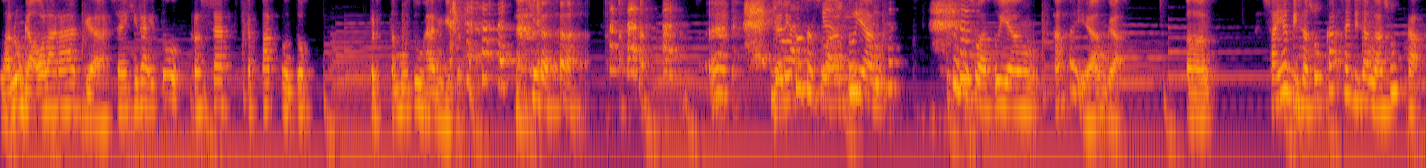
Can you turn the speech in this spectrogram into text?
lalu nggak olahraga, saya kira itu resep cepat untuk bertemu Tuhan gitu. Dan itu sesuatu yang itu sesuatu yang apa ya nggak uh, saya bisa suka saya bisa nggak suka.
